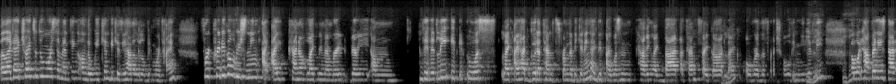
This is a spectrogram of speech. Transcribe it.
But like I try to do more cementing on the weekend because you have a little bit more time. For critical reasoning, I, I kind of like remember it very um vividly. It, it was like I had good attempts from the beginning. I did I wasn't having like bad attempts. I got mm-hmm. like over the threshold immediately. Mm-hmm. Mm-hmm. But what happened is that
